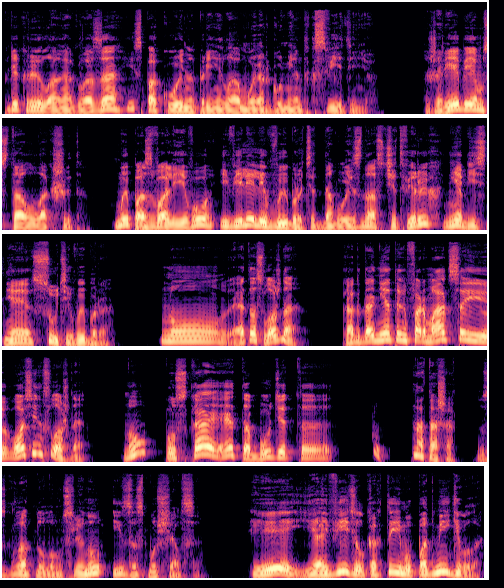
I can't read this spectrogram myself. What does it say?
прикрыла она глаза и спокойно приняла мой аргумент к сведению. Жребием стал Лакшит. Мы позвали его и велели выбрать одного из нас четверых, не объясняя сути выбора. Ну, это сложно. Когда нет информации, очень сложно. Ну, пускай это будет... Э, Наташа. Сглотнул он слюну и засмущался. «Эй, я видел, как ты ему подмигивала!»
